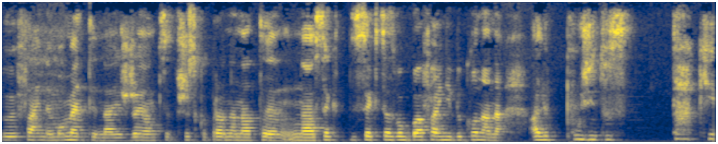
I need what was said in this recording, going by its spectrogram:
Były fajne momenty najeżdżające, wszystko, prawda, na, te, na sek sekcja zwłok była fajnie wykonana, ale później to jest takie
